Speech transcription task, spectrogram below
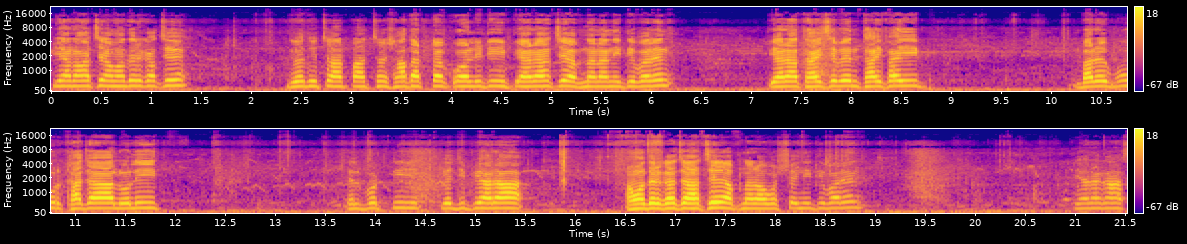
পেয়ারা আছে আমাদের কাছে। দু দুই, চার, পাঁচ, ছয়, সাত, আটটা কোয়ালিটি পেয়ারা আছে, আপনারা নিতে পারেন। পেয়ারা Thai seven Thai five Baruipur, Khaja, Lalit, Telpatti, KG পেয়ারা আমাদের কাছে আছে, আপনারা অবশ্যই নিতে পারেন। পেয়ারা গাছ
